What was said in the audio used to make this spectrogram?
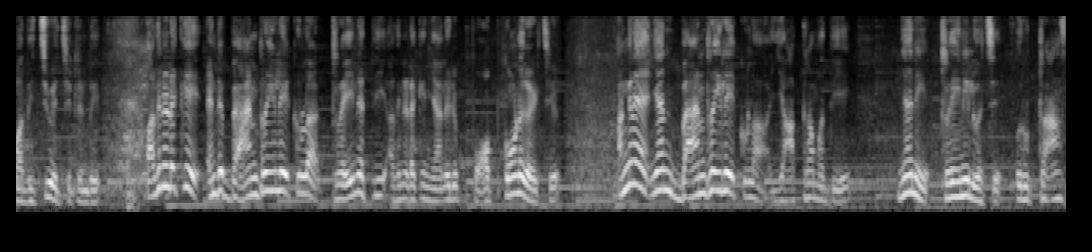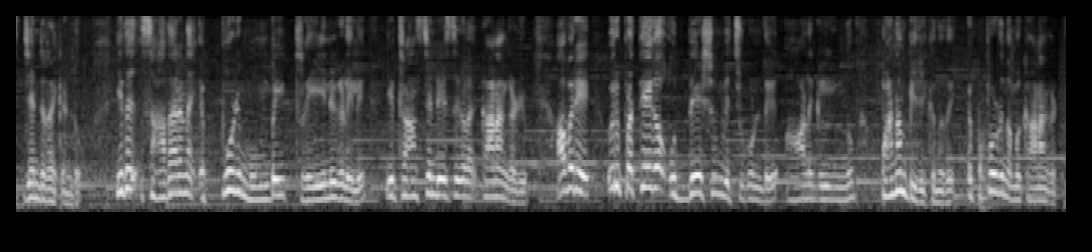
പതിച്ചു വെച്ചിട്ടുണ്ട്. അതിനിടയ്ക്ക് എന്റെ ബാൻഡ്രയിലേക്കുള്ള ട്രെയിൻ എത്തി. അതിനിടയ്ക്ക് ഞാനൊരു പോപ്കോൺ കഴിച്ച്. അങ്ങനെ ഞാൻ ബാൻഡ്രയിലേക്കുള്ള യാത്രാമധ്യേ ഞാൻ ട്രെയിനിൽ വെച്ച് ഒരു ട്രാൻസ്ജെൻഡറെ കണ്ടു. ഇത് സാധാരണ എപ്പോഴും മുംബൈ ട്രെയിനുകളിൽ ഈ ട്രാൻസ്ജെൻഡേഴ്സുകളെ കാണാൻ കഴിയും. അവർ ഒരു പ്രത്യേക ഉദ്ദേശം വെച്ചുകൊണ്ട് ആളുകളിൽ നിന്നും പണം പിരിക്കുന്നത് എപ്പോഴും നമുക്ക് കാണാൻ കഴിയും.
